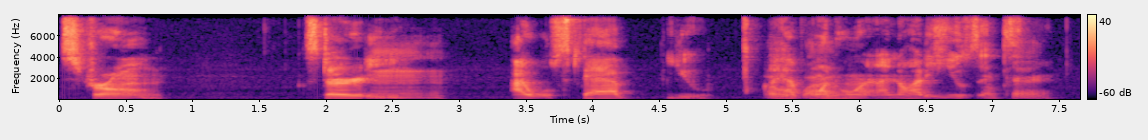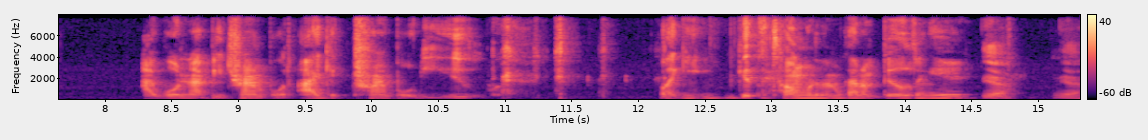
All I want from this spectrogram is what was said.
Strong, sturdy. Mm. I will stab you. I Oh, have wow. one horn. I know how to use it. Okay. I will not be trampled. I could trample you. like you get the tone of them kind of building here. Yeah. Yeah.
